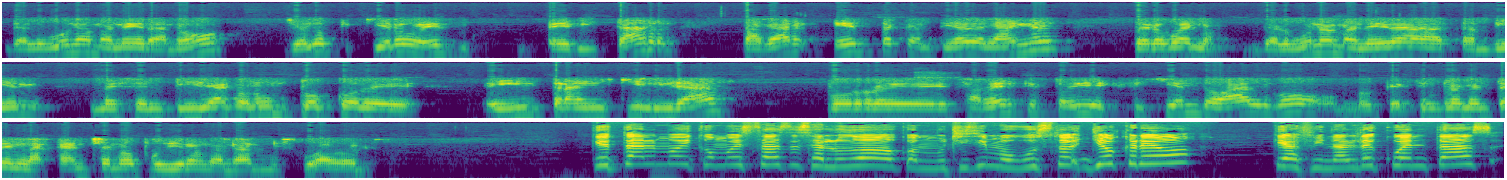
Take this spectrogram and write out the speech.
de alguna manera, ¿no? Yo lo que quiero es evitar pagar esta cantidad de lana, pero bueno, de alguna manera también me sentiría con un poco de intranquilidad por eh, saber que estoy exigiendo algo que simplemente en la cancha no pudieron ganar mis jugadores. ¿Qué tal, Moy? ¿Cómo estás? Te saludo con muchísimo gusto. Yo creo que a final de cuentas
